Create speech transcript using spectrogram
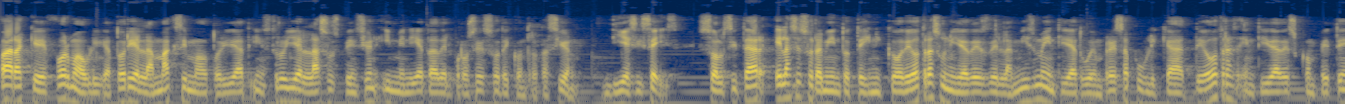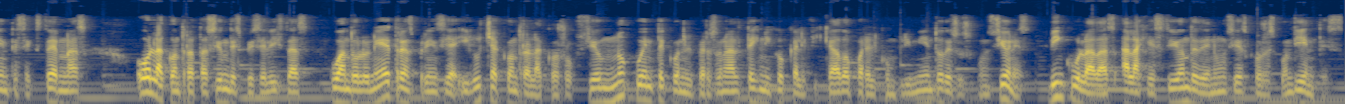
para que de forma obligatoria la máxima autoridad instruya la suspensión inmediata del proceso de contratación. 16. Solicitar el asesoramiento técnico de otras unidades de la misma entidad o empresa pública de otras entidades competentes externas o la contratación de especialistas cuando la unidad de transparencia y lucha contra la corrupción no cuente con el personal técnico calificado para el cumplimiento de sus funciones vinculadas a la gestión de denuncias correspondientes.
